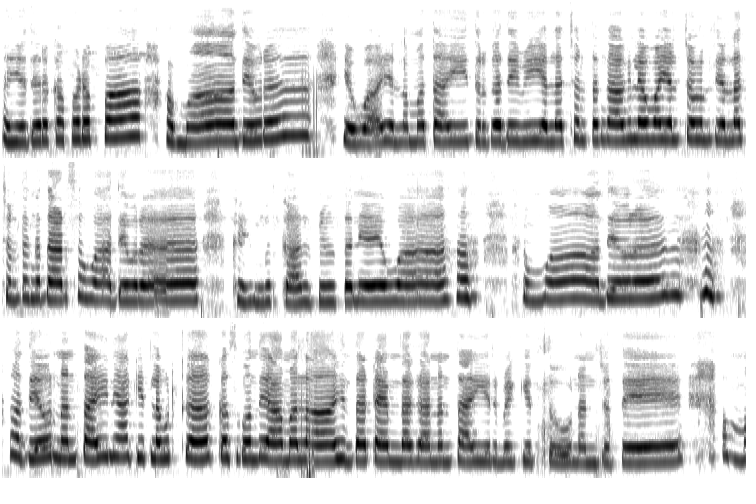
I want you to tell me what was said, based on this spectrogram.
ಅಯ್ಯೋ ದೇವ್ರ ಕಾಪಾಡಪ್ಪ. ಅಮ್ಮ ದೇವ್ರ. ಯವ್ವ, ಎಲ್ಲಮ್ಮ ತಾಯಿ ದುರ್ಗಾದೇವಿ ಎಲ್ಲ ಚಲ್ತಂಗ ಆಗ್ಲವ್ವ ಎಲ್ಲ ಚಲ್ ಎಲ್ಲ ಚಲ್ತಂಗ ದಾಡ್ಸವ್ವ ದೇವ್ರ. ಕೈ ಮುಗಿದು ಕಾಲು ಬೀಳ್ತಾನೆ ಯವ್ವ. ಅಮ್ಮ ದೇವ್ರ. ಆ ದೇವ್ರ ನನ್ನ ತಾಯಿನೇ ಹಾಕಿಟ್ಲ ಹುಟ್ಕ ಕಸ್ಕೊಂಡೆ. ಆಮೇಲೆ ಇಂಥ ಟೈಮ್ದಾಗ ನನ್ನ ತಾಯಿ ಇರಬೇಕಿತ್ತು ನನ್ನ ಜೊತೆ. ಅಮ್ಮ.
